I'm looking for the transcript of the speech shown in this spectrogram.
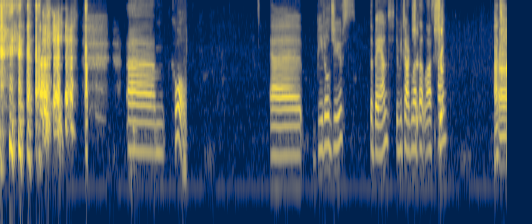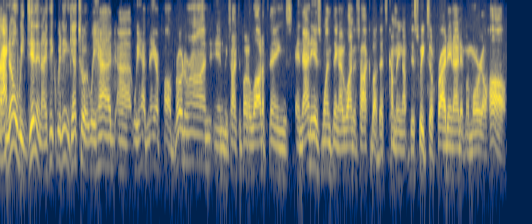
um, cool. Uh, Beatlejuice, the band. Did we talk about So- that last so- time? That's Uh, right. No, we didn't. I think we didn't get to it. We had uh, we had Mayor Paul Brodeur on, and we talked about a lot of things. And that is one thing I want to talk about that's coming up this week. So Friday night at Memorial Hall,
